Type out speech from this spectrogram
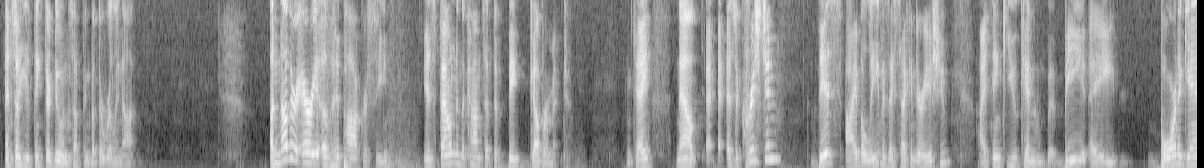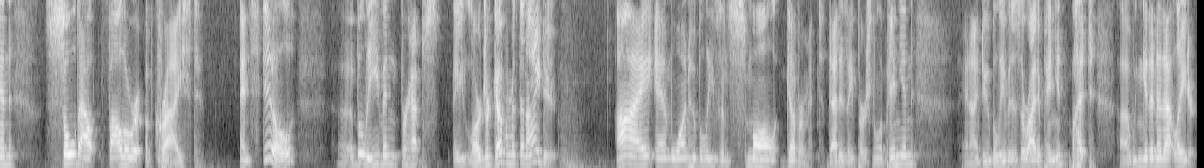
And so you think they're doing something, but they're really not. Another area of hypocrisy is found in the concept of big government. Okay? Now, as a Christian, this, I believe, is a secondary issue. I think you can be a born again, sold out follower of Christ and still uh, believe in perhaps a larger government than I do. I am one who believes in small government. That is a personal opinion and I do believe it is the right opinion, but uh, we can get into that later.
